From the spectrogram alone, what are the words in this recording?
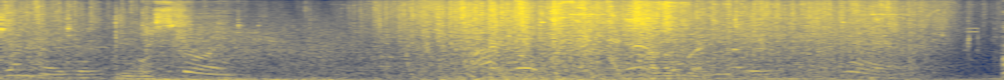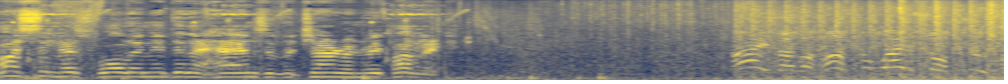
Generator destroyed. Austin has fallen into the hands of the Terran Republic. Hostile light assault trooper.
